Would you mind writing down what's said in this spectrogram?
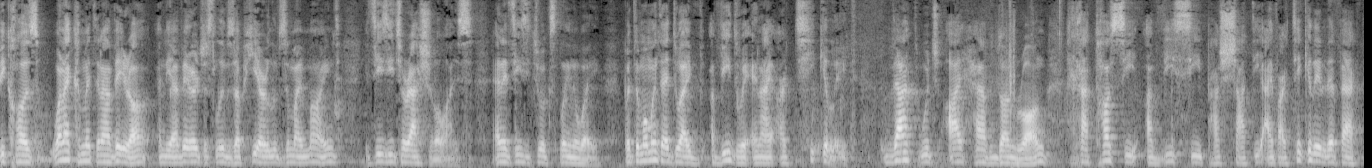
Because when I commit an Avera, and the Avera just lives up here, lives in my mind, it's easy to rationalize, and it's easy to explain away. But the moment I do a vidui and I articulate that which I have done wrong, chatasi avisi pashati, I've articulated the fact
